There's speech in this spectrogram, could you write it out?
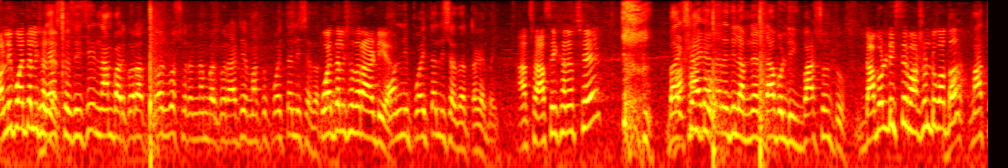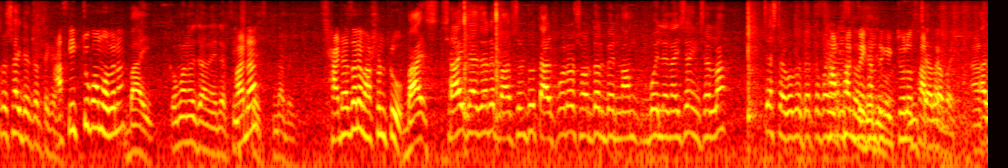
অনলি পঁয়তাল্লিশ হাজার? সিসি নাম্বার করা দশ বছরের নাম্বার করা আরটিআর মাত্র পঁয়তাল্লিশ হাজার পঁয়তাল্লিশ হাজার আরটিআর অনলি পঁয়তাল্লিশ হাজার টাকায় ভাই। আচ্ছা আছে এখানে হচ্ছে? ভাই ষাট হাজারে দিলাম নেন double disc version two double ডিস্কের কত? মাত্র ষাট হাজার টাকা। আজকে একটু কম হবে না? ভাই কমানো জানা এটা না? ফিক্স না ভাই। ষাট হাজারে ভাষণ টু ষাট হাজারে পার্সেন্ট তারপরেও সর্দার বের নাম বললেন আইসা ইনশাল্লাহ। চেষ্টা করব যত পারি থাকবে এখান থেকে একটু হলো ভাই। আচ্ছা, আর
